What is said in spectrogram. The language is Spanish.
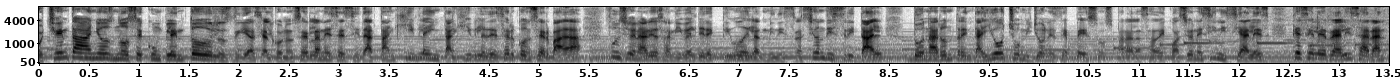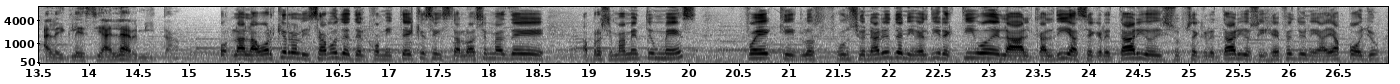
80 años no se cumplen todos los días y al conocer la necesidad tangible e intangible de ser conservada, funcionarios a nivel directivo de la Administración Distrital donaron 38 millones de pesos para las adecuaciones iniciales que se le realizarán a la iglesia La Ermita. La labor que realizamos desde el comité que se instaló hace más de aproximadamente un mes fue que los funcionarios de nivel directivo de la alcaldía, secretarios y subsecretarios y jefes de unidad de apoyo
